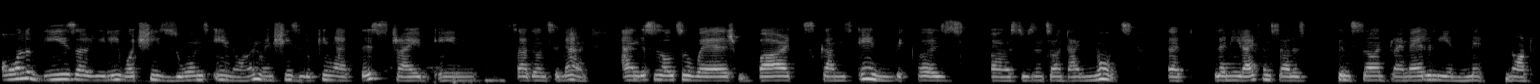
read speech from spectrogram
All of these are really what she zones in on when she's looking at this tribe in southern Sudan. And this is also where Barthes comes in because uh, Susan Sontag notes that Leni Riefenstahl is concerned primarily in myth, not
